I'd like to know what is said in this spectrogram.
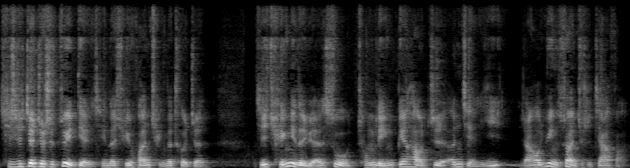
其实这就是最典型的循环群的特征，即群里的元素从零编号至 n 减一，然后运算就是加法，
